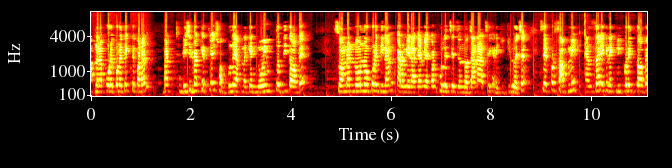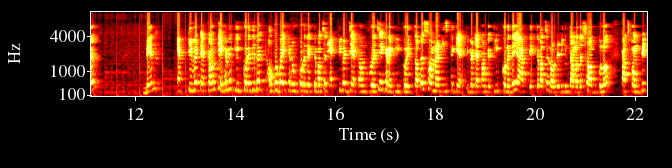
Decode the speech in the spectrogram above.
আপনারা পড়ে পড়ে দেখতে পারেন। বাট বেশিরভাগ ক্ষেত্রে সবগুলো আপনাকে নোই উত্তর দিতে হবে। সো আমরা নো নো করে দিলাম, কারণ এর আগে আমি অ্যাকাউন্ট খুলেছি এর জন্য জানা আছে এখানে কি কি রয়েছে। এরপর সাবমিট অ্যান্সার এখানে ক্লিক করে দিতে হবে। দেন অ্যাক্টিভেট অ্যাকাউন্ট এখানে ক্লিক করে দিবেন, অথবা এখানে উপরে দেখতে পাচ্ছেন অ্যাক্টিভেট যে অ্যাকাউন্ট রয়েছে, এখানে ক্লিক করে দিতে হবে। সো আমরা নিচ থেকে অ্যাক্টিভেট অ্যাকাউন্টে ক্লিক করে দেই, আর দেখতে পাচ্ছেন অলরেডি কিন্তু আমাদের সবগুলো কাজ কমপ্লিট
